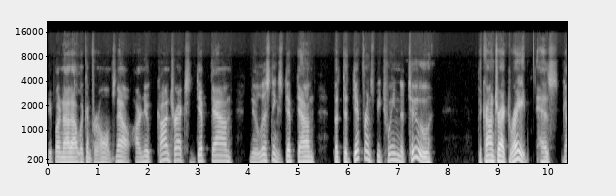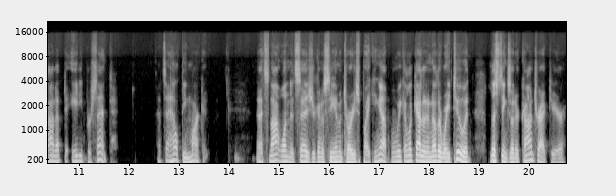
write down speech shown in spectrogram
People are not out looking for homes. Now, our new contracts dip down, new listings dip down, but the difference between the two, the contract rate has gone up to 80%. That's a healthy market. That's not one that says you're going to see inventory spiking up. And we can look at it another way too. It listings under contract here,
